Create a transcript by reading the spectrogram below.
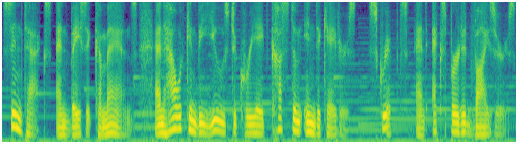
syntax, and basic commands, and how it can be used to create custom indicators, scripts, and expert advisors.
